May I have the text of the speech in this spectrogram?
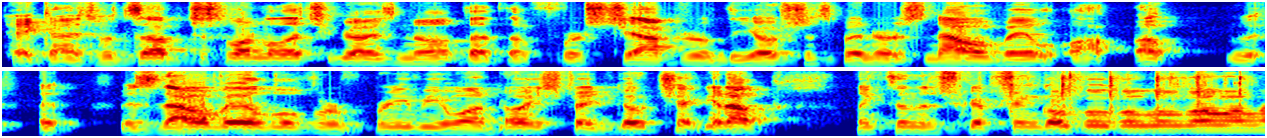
Hey guys, what's up? Just want to let you guys know that the first chapter of the Ocean Spinner is now available. Oh, uh, oh, uh, is now available for preview on NoiseTrade. Go check it out. Links in the description. Go go go go go. go.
